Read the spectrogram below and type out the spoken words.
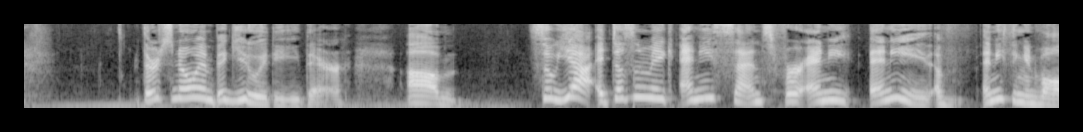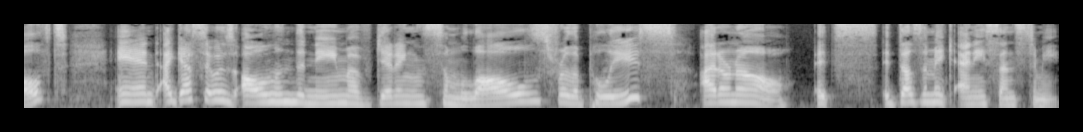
there's no ambiguity there. Um, so yeah, it doesn't make any sense for any any of anything involved. And I guess it was all in the name of getting some lulls for the police. I don't know. It's it doesn't make any sense to me.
